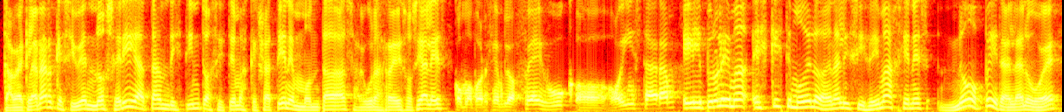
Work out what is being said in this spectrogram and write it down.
Cabe aclarar que si bien no sería tan distinto a sistemas que ya tienen montadas algunas redes sociales, Como por ejemplo Facebook o, Instagram, el problema es que este modelo de análisis de imágenes no opera en la nube,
